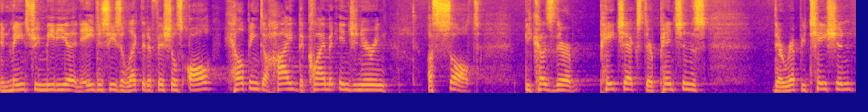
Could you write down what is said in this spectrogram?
In mainstream media and agencies, elected officials, all helping to hide the climate engineering assault because their paychecks, their pensions, their reputation,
